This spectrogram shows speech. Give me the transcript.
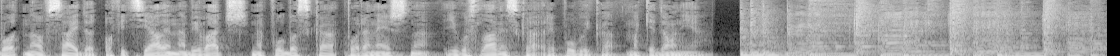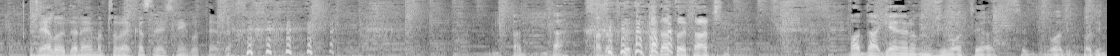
Na rabot na offside oficijale nabivač na futbolska poranešna Jugoslavenska republika Makedonija. Delo je da nema čoveka srećnijeg od tebe. pa da. pa, da to, pa da, to je tačno. Pa da, generalno u životu ja se vodim, vodim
